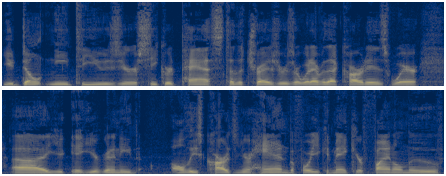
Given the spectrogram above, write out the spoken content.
You don't need to use your secret pass to the treasures or whatever that card is where uh, you, you're going to need all these cards in your hand before you can make your final move.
